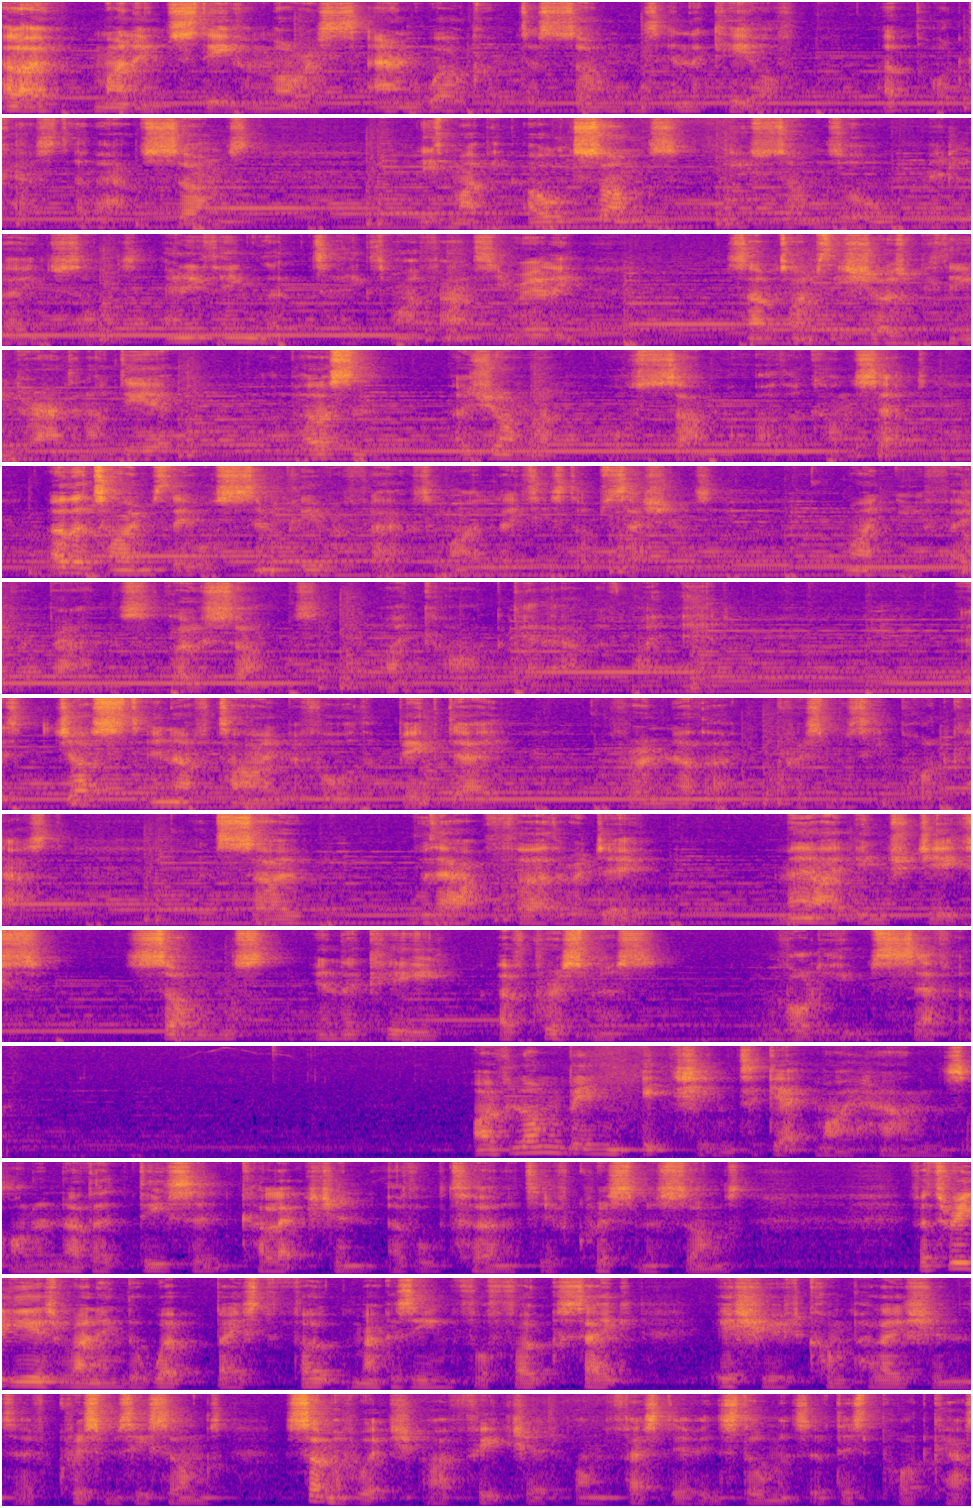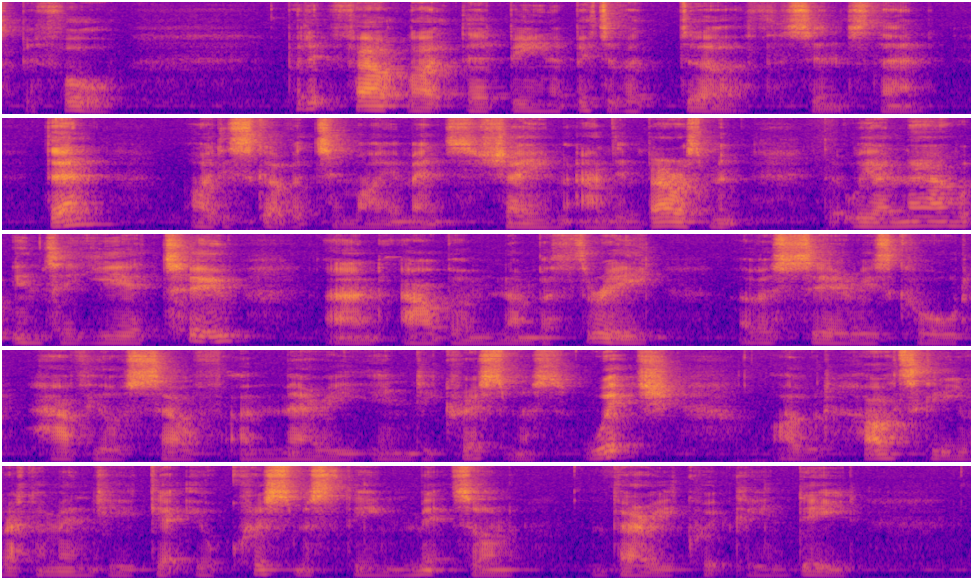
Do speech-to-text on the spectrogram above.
Hello, my name's Stephen Morris, and welcome to Songs in the Key of, a podcast about songs. These might be old songs, new songs, or middle aged songs. Anything that takes my fancy, really. Sometimes these shows will be themed around an idea, a person, a genre, or some other concept. Other times they will simply reflect my latest obsessions, my new favourite bands, those songs I can't get out just enough time before the big day for another Christmassy podcast, and so, without further ado, may I introduce Songs in the Key of Christmas, Volume 7. I've long been itching to get my hands on another decent collection of alternative Christmas songs. For three years running, the web based folk magazine For Folk's Sake issued compilations of Christmassy songs, some of which I've featured on festive instalments of this podcast before. But it felt like there'd been a bit of a dearth since then. Then I discovered to my immense shame and embarrassment that we are now into year two and album number three of a series called Have Yourself a Merry Indie Christmas, which I would heartily recommend you get your Christmas themed mitts on very quickly indeed,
